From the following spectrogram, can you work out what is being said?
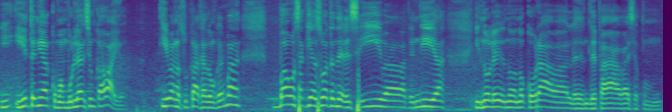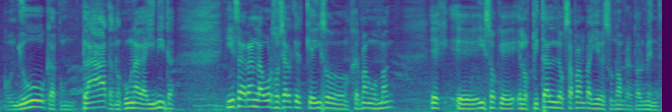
Y, y él tenía como ambulancia un caballo. Iban a su casa, don Germán, vamos aquí a su atender. Él se iba, atendía y no le no, no cobraba, le, pagaba veces con, con yuca, con plátano, con una gallinita. Y esa gran labor social que, que hizo Germán Guzmán eh, hizo que el hospital de Oxapampa lleve su nombre actualmente.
